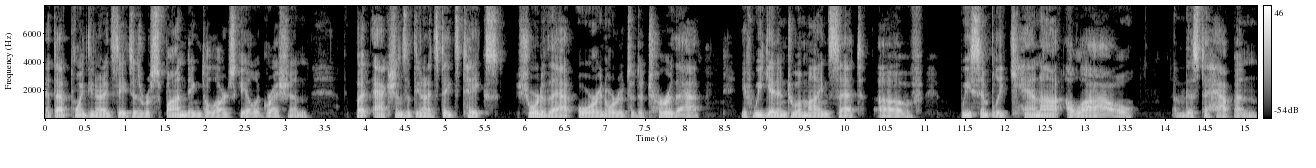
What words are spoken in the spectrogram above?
at that point, the United States is responding to large scale aggression. But actions that the United States takes short of that, or in order to deter that, if we get into a mindset of we simply cannot allow this to happen,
